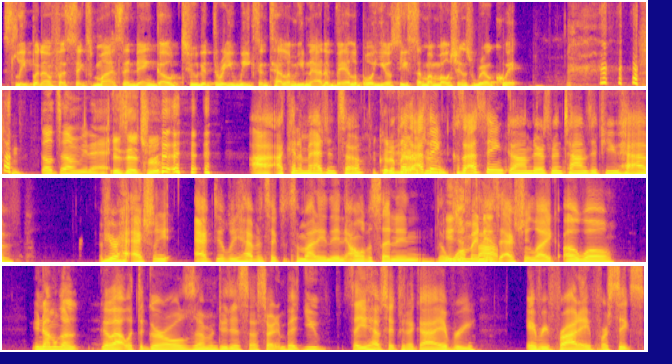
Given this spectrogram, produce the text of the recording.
sleep with him for six months and then go two to three weeks and tell him you're not available. You'll see some emotions real quick. Don't tell me that. Is that true? I, I can imagine so. could because I think because I think um, there's been times if you have if you're actually actively having sex with somebody and then all of a sudden the just woman is actually like, oh well, you know, I'm gonna go out with the girls. I'm gonna do this or certain. But you say you have sex with a guy every every Friday for six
